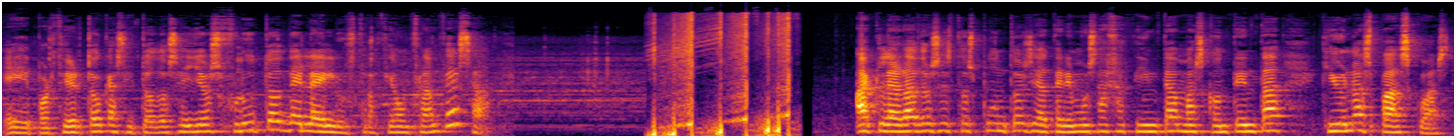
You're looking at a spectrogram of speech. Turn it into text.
eh, por cierto casi todos ellos fruto de la Ilustración francesa, Aclarados estos puntos ya tenemos a Jacinta más contenta que unas Pascuas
